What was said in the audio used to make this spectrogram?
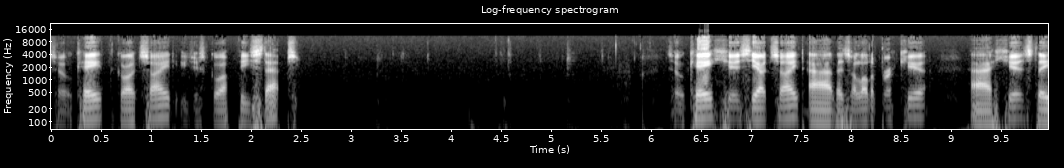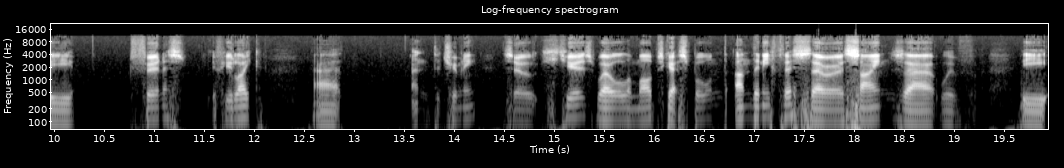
So okay, to go outside, you just go up these steps. So okay, here's the outside. Uh, there's a lot of brick here. Uh, here's the furnace, if you like, uh, and the chimney. So here's where all the mobs get spawned. Underneath this, there are signs uh, with the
